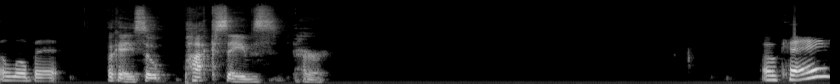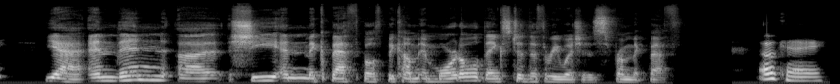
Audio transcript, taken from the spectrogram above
a little bit. Okay, so Puck saves her. Okay. Yeah, and then uh, she and Macbeth both become immortal thanks to the three wishes from Macbeth. Okay.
